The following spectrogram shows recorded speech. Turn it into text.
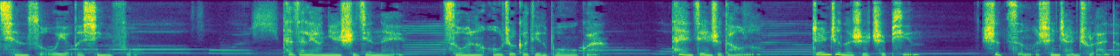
前所未有的幸福。”他在两年时间内走完了欧洲各地的博物馆，他也见识到了真正的奢侈品是怎么生产出来的。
